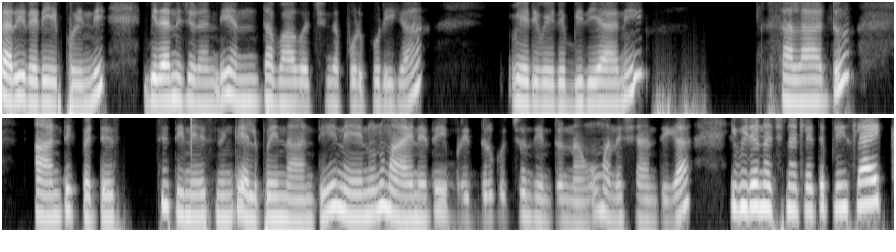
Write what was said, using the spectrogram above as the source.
కర్రీ రెడీ అయిపోయింది. బిర్యానీ చూడండి ఎంత బాగొచ్చిందో పొడి పొడిగా. వేడి వేడి బిర్యానీ, సలాడ్ ఆంటీకి పెట్టేసి తినేసినంక వెళ్ళిపోయింది ఆంటీ. నేను మా ఆయన అయితే ఇప్పుడు ఇద్దరు కూర్చొని తింటున్నాము మనశ్శాంతిగా. ఈ వీడియో నచ్చినట్లయితే ప్లీజ్ లైక్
